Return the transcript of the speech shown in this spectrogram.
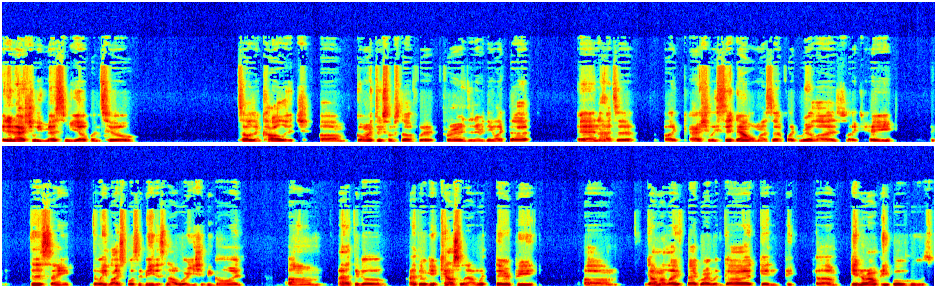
it didn't actually mess me up until so I was in college, um, going through some stuff with friends and everything like that. And I had to like actually sit down with myself, like realize like, hey, this ain't the way life's supposed to be. That's not where you should be going. Um, I had to go. I had to go get counseling. I went to therapy. Um, got my life back right with God. Getting um, getting around people who's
